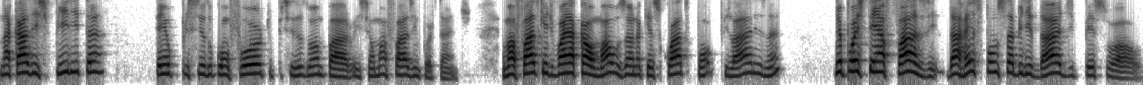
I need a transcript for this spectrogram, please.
na casa espírita, tem o precisa do conforto, precisa do amparo. Isso é uma fase importante. É uma fase que a gente vai acalmar usando aqueles quatro pilares, né? Depois tem a fase da responsabilidade pessoal.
